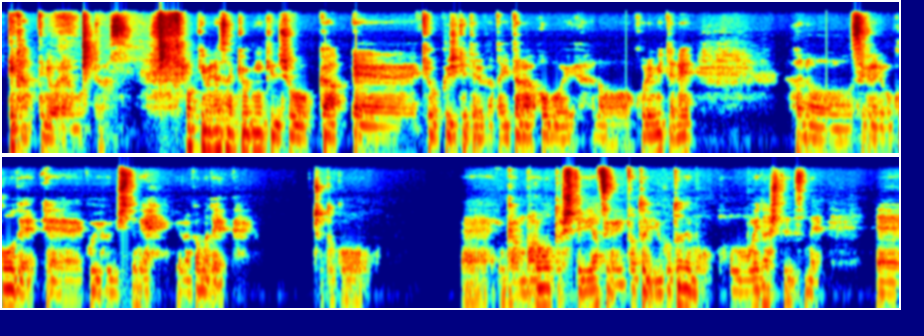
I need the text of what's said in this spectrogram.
って勝手に俺は思ってます。OK、皆さん今日元気でしょうか？えー、今日くじけてる方いたら、思い、あの、これ見てね、あの、世界の向こうで、えー、こういう風にしてね、夜中まで、ちょっとこう、えー、頑張ろうとしてる奴がいたということでも思い出してですね、え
